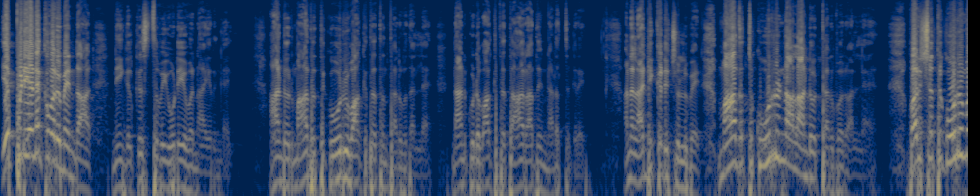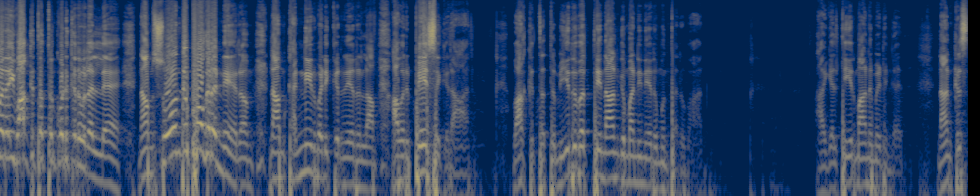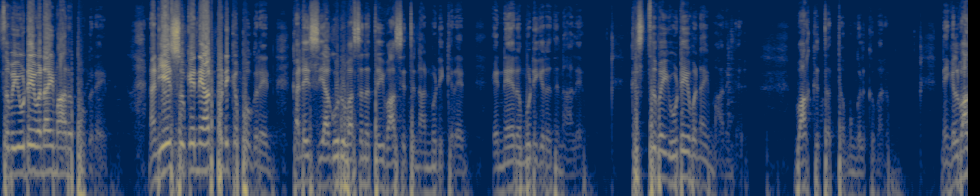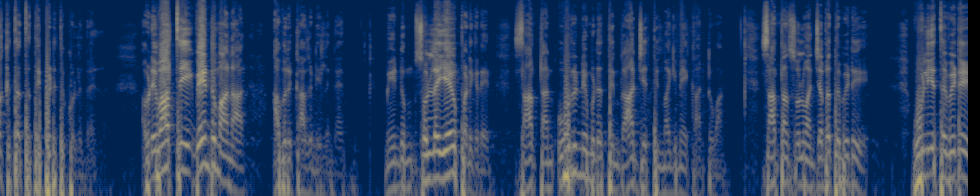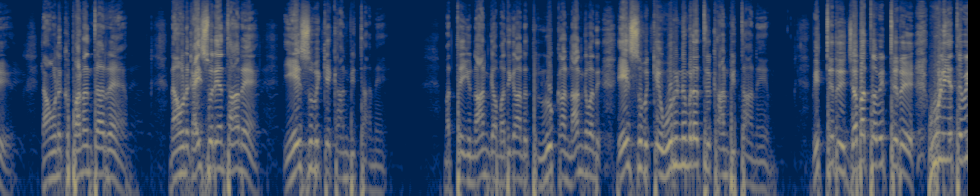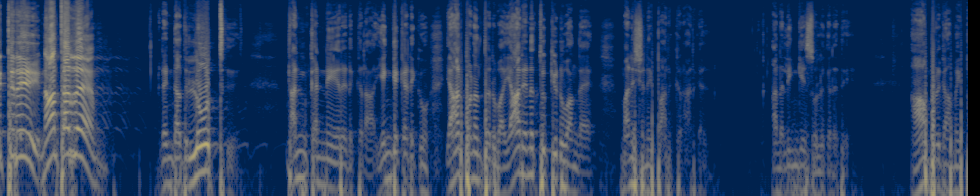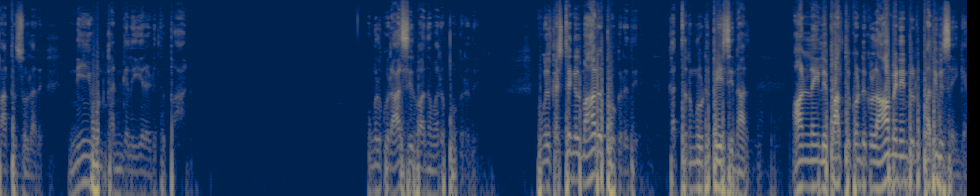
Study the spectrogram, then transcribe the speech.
எப்படி எனக்கு வரும் என்றால் நீங்கள் கிறிஸ்துவை உடையவனாயிருங்கள். ஆண்டவர் மாதத்துக்கு ஒரு வாக்கு தத்தம் தருவதல்ல. நான் கூட வாக்கு தத்தம் ஆறாது நடத்துகிறேன். ஆனால் அடிக்கடி சொல்லுவேன் மாதத்துக்கு ஒரு நாள் ஆண்டவர் தருவர் அல்ல. வருஷத்துக்கு ஒரு முறை வாக்கு தத்துவம் கொடுக்கிறவர் அல்ல. நாம் சோர்ந்து போகிற நேரம் நாம் கண்ணீர் வடிக்கிற நேரம் எல்லாம் அவர் பேசுகிறார். வாக்கு தத்துவம் இருபத்தி நான்கு மணி நேரமும் தருவார். ஆகிய தீர்மானம் எடுங்கள். நான் கிறிஸ்துவை உடையவனாய் மாறப்போகிறேன். நான் இயேசுக்கு என்னை அர்ப்பணிக்க போகிறேன். கடைசியாக ஒரு வசனத்தை வாசித்து நான் முடிக்கிறேன். என் நேரம் முடிகிறதுனாலே கிறிஸ்துவை உடையவனாய் மாறுங்கள். வாக்கு தத்தம் உங்களுக்கு வரும். நீங்கள் வாக்கு தத்தத்தை பிடித்துக் கொள்ளுங்கள். அவருடைய வார்த்தையை வேண்டுமானால் அவருக்காக நில்லுங்கள். மீண்டும் சொல்ல ஏவப்படுகிறேன். சாத்தான் ஒரு நிமிடத்தின் ராஜ்யத்தின் மகிமையை காட்டுவான். சாத்தான் சொல்லுவான் ஜெபத்தை விடு ஊழியத்தை விடு. நான் உனக்கு பணம் தரேன் நான் உனக்கு ஐஸ்வர்யம் தானேன் இயேசுவுக்கே காண்பித்தானே. மத்தையும் நான்காம் அதிகாரத்தில் லூக்கான் நான்காம் அதி இயேசுவுக்கே ஒரு நிமிடத்தில் காண்பித்தானே. விட்டுரு ஜெபத்தை விட்டுரு ஊழியத்தை விட்டுரு நான் தர்றேன். ரெண்டாவது லோத்து. தன் கண்ணீர் எடுக்கிறார். எங்க கிடைக்கும்? யார் பணம் தருவா? யார் என்ன தூக்கிடுவாங்க? மனுஷனை பார்க்கிறார்கள். ஆனால் இங்கே சொல்லுகிறது ஆபிரகாமை பார்த்து சொல்றாரு நீ உன் கண்களை ஏறெடுத்து பார். உங்களுக்கு ஒரு ஆசீர்வாதம் வரப்போகிறது. உங்கள் கஷ்டங்கள் மாறப்போகிறது. கத்தர் உங்களோடு பேசினால் ஆன்லைனில் பார்த்து கொண்டு கொள்ள ஆமன் என்று ஒரு பதிவு செய்யுங்க.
